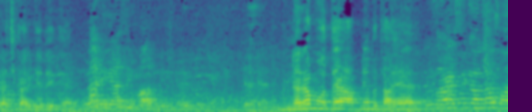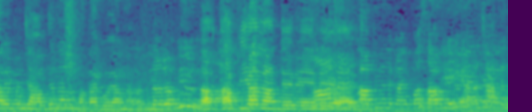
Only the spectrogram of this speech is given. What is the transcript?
टच करके देखा है। नरम होता है आपने बताया है। सारे पंजाब पता है गोया नरम नरम नहीं होता। थापियाँ रहे हाँ, ने लगाए बस आप यही कहना चाहते थे।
